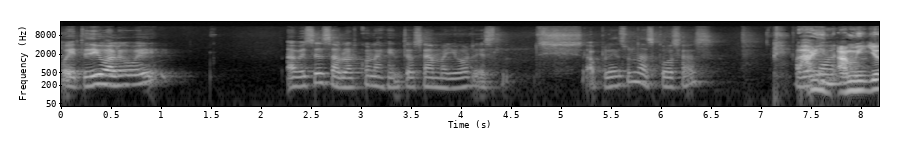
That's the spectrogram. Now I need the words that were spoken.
Oye, te digo algo, güey. A veces hablar con la gente, o sea, mayor, es. Aprendes unas cosas. Ay, con- a mí yo...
